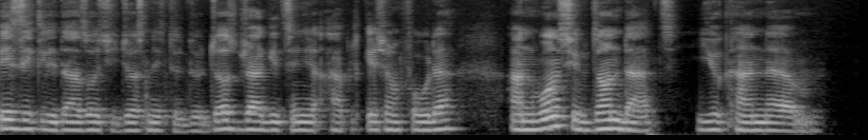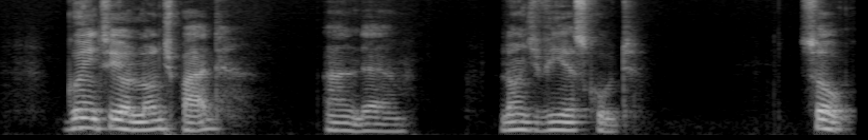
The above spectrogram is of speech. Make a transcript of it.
Basically that's what you just need to do. Just drag it in your application folder. And once you've done that you can um, go into your launchpad and um, launch VS Code. So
